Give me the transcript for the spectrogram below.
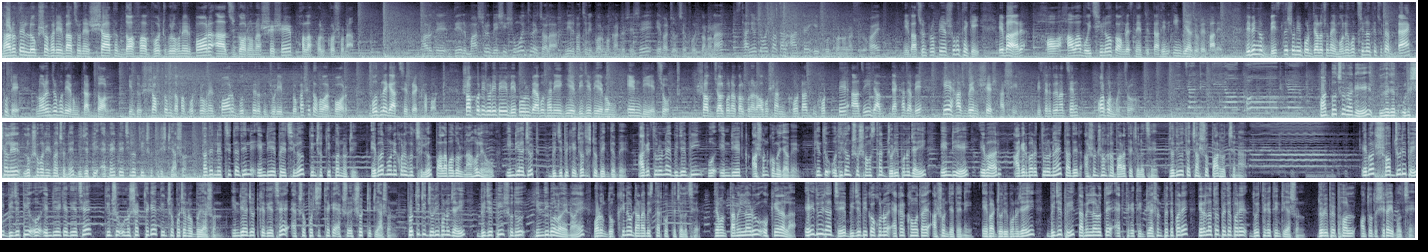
ভারতের লোকসভা নির্বাচনের সাত দফা ভোট গ্রহণের পর আজ গণনা শেষে ফলাফল ঘোষণা। ভারতে দেড় মাসেরও বেশি সময় ধরে চলা নির্বাচনী কর্মকাণ্ড শেষে এবার চলছে ভোট গণনা। স্থানীয় সময় সকাল আটটায় এই ভোট গণনা শুরু হয়। নির্বাচন প্রক্রিয়া শুরু থেকেই এবার হাওয়া- বইছিল কংগ্রেস নেতৃত্বাধীন ইন্ডিয়া জোটের পালে। বিভিন্ন বিশ্লেষণী পর্যালোচনায় মনে হচ্ছিল কিছুটা ব্যাক ফুটে নরেন্দ্র মোদী এবং তার দল। কিন্তু সপ্তম দফা ভোট গ্রহণের পর বুথ ফেরত জরিপ প্রকাশিত হওয়ার পর বদলে গেছে প্রেক্ষাপট। সবকটি জরিপে বিপুল ব্যবধানে এগিয়ে বিজেপি এবং এনডিএ জোট সব জল্পনা কল্পনার অবসান ঘটা, ঘটতে আজই দেখা যাবে, কে হাসবেন শেষ হাসি। বিস্তারিত জানাচ্ছেন অর্পণ মৈত্র। পাঁচ বছর আগে দুই সালের লোকসভা নির্বাচনে বিজেপি একাই পেয়েছিল তিনশো ত্রিশটি আসন। তাদের নেতৃত্বাধীন এনডিএ পেয়েছিল তিনশো তিপ্পান্নটি। এবার মনে করা হচ্ছিল, পালাবদল না হলেও ইন্ডিয়া জোট বিজেপিকে যথেষ্ট বেগ দেবে। আগের তুলনায় বিজেপি ও এনডিএর আসন কমে যাবে। কিন্তু অধিকাংশ সংস্থার জরিপ অনুযায়ী, এনডিএ এবার আগেরবারের তুলনায় তাদের আসন সংখ্যা বাড়াতে চলেছে, যদিও তা চারশো পার হচ্ছে না। এবার সব জরিপেই বিজেপি ও এনডিএকে দিয়েছে তিনশো উনষাট থেকে তিনশো পঁচানব্বই আসন। ইন্ডিয়া জোটকে দিয়েছে একশো পঁচিশ থেকে একশো একষট্টিটি আসন। প্রতিটি জরিপ অনুযায়ী বিজেপি শুধু হিন্দি বলয়ে নয়, বরং দক্ষিণেও ডানা বিস্তার করতে চলেছে। যেমন তামিলনাড়ু ও কেরালা, এই দুই রাজ্যে বিজেপি কখনো একার ক্ষমতায় আসন জেতেনি। এবার জরিপ অনুযায়ী বিজেপি তামিলনাড়ুতে এক থেকে তিনটি আসন পেতে পারে, কেরালাতেও পেতে পারে দুই থেকে তিনটি আসন। জরিপের ফল অন্তত সেটাই বলছে।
